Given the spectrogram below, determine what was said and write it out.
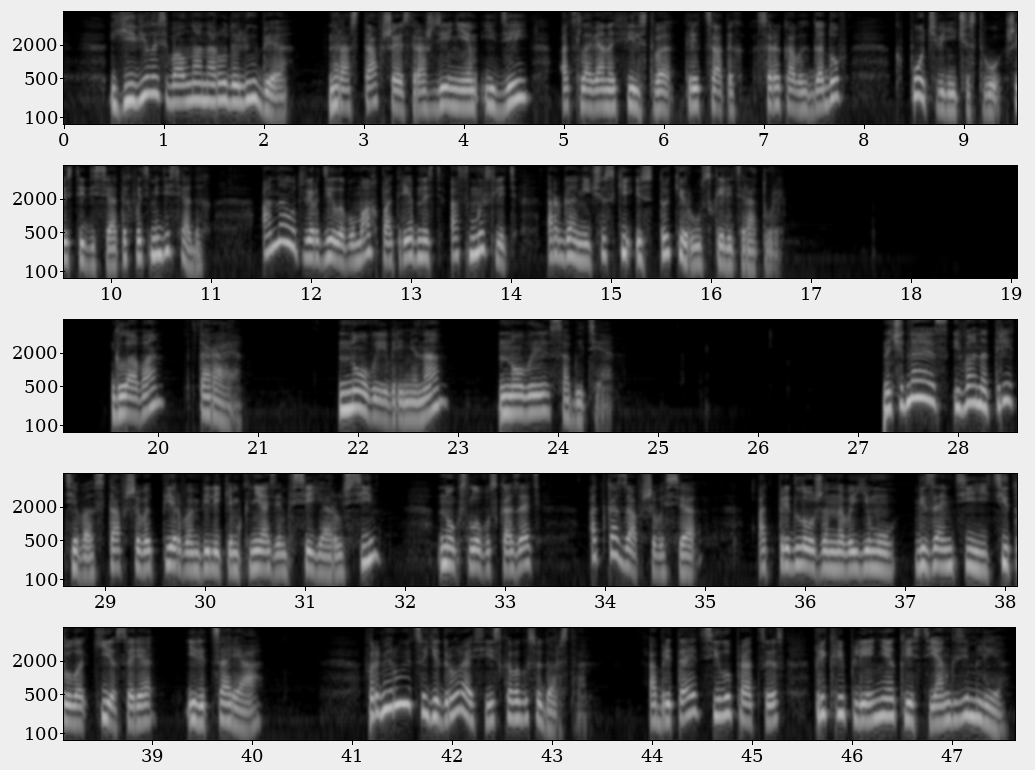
явилась волна народолюбия, нараставшая с рождением идей от славянофильства 30-40-х годов к почвенничеству 60-80-х. Она утвердила в умах потребность осмыслить органически истоки русской литературы. Глава вторая. Новые времена, новые события. Начиная с Ивана III, ставшего первым великим князем всея Руси, но, к слову сказать, отказавшегося от предложенного ему Византии титула кесаря или царя, формируется ядро российского государства. Обретает силу процесс прикрепления крестьян к земле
